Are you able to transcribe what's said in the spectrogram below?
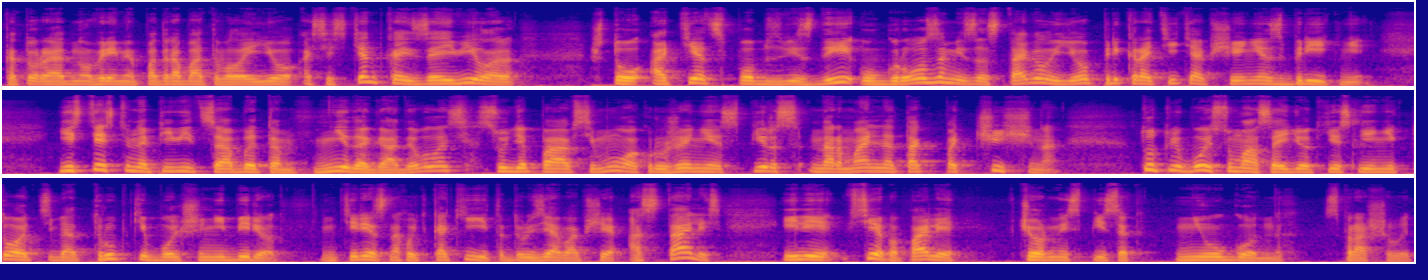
которая одно время подрабатывала ее ассистенткой, заявила, что отец поп-звезды угрозами заставил ее прекратить общение с Бритни. Естественно, певица об этом не догадывалась. Судя по всему, окружение Спирс нормально так подчищено. Тут любой с ума сойдет, если никто от тебя трубки больше не берет. Интересно, хоть какие-то друзья вообще остались? Или все попали в черный список неугодных? Спрашивают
